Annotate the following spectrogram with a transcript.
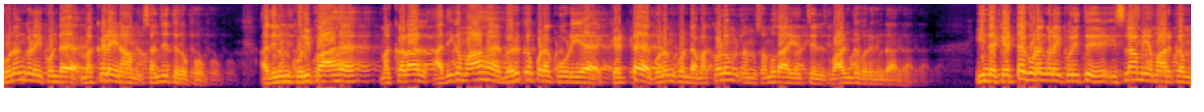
குணங்களை கொண்ட மக்களை நாம் சந்தித்திருப்போம். அதிலும் குறிப்பாக மக்களால் அதிகமாக வெறுக்கப்படக்கூடிய கெட்ட குணம் கொண்ட மக்களும் நம் சமுதாயத்தில் வாழ்ந்து வருகின்றார்கள். இந்த கெட்ட குணங்களை குறித்து இஸ்லாமிய மார்க்கம்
